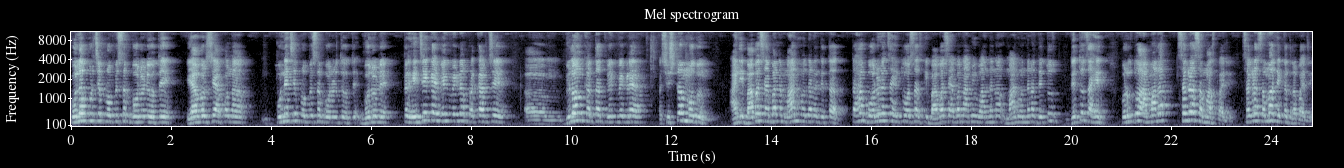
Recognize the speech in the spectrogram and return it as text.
कोल्हापूरचे प्रोफेसर बोलवले होते. या वर्षी आपण पुण्याचे प्रोफेसर बोलवले होते बोलवले. तर हे जे काही वेगवेगळ्या प्रकारचे बिलॉंग करतात वेगवेगळ्या सिस्टम मधून आणि बाबासाहेबांना मान वंदना देतात तर हा बोलवण्याचा हेतू असाच की बाबासाहेबांना आम्ही वंदना मानवंदना देतो देतोच आहेत. परंतु आम्हाला सगळा समाज पाहिजे सगळा समाज एकत्र पाहिजे.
